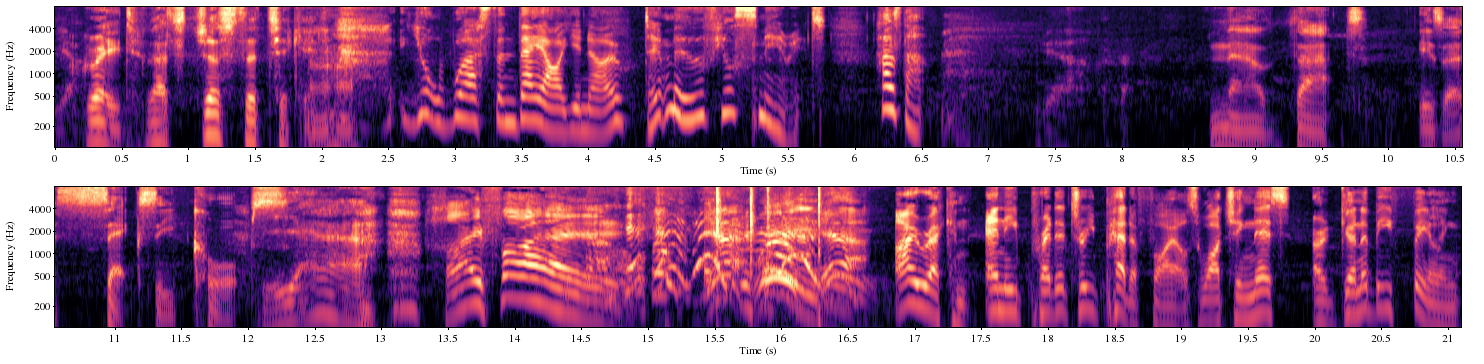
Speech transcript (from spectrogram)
Yeah. Great, that's just the ticket. Uh-huh. You're worse than they are, you know. Don't move, you'll smear it. How's that? Yeah. Now that is a sexy corpse. Yeah, high five! I reckon any predatory pedophiles watching this are gonna be feeling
